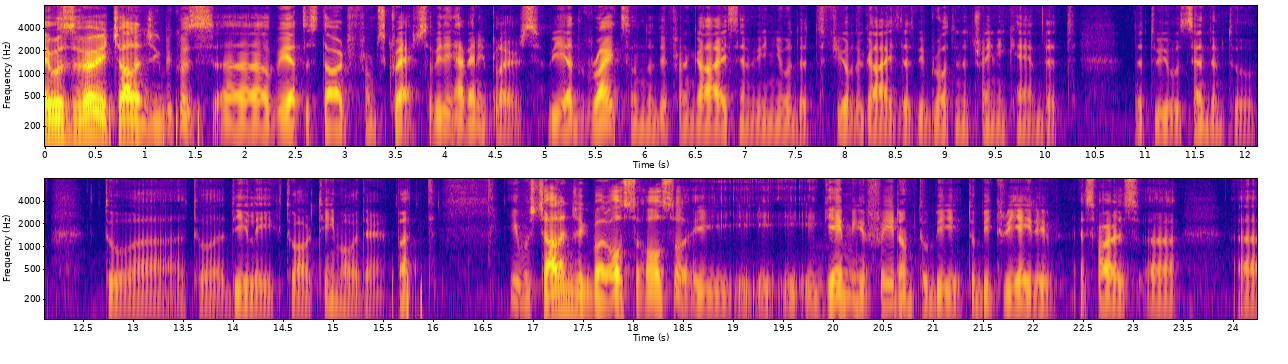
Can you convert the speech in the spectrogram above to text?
It was very challenging because uh, we had to start from scratch. So we didn't have any players. We had rights on the different guys, and we knew that few of the guys that we brought in the training camp that that we would send them to to uh, to a D League to our team over there. But it was challenging, but also also it, gave me freedom to be to be creative as far as uh, uh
